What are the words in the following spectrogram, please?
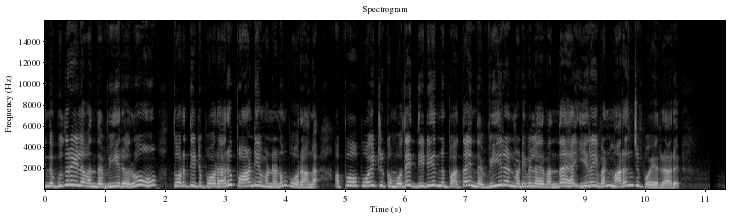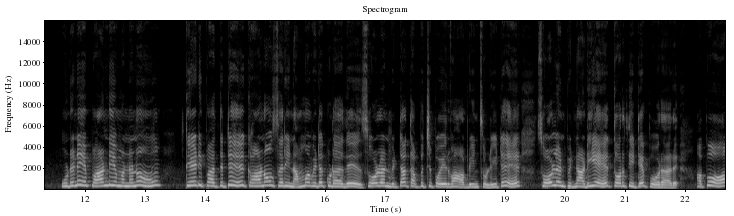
இந்த குதிரையில் வந்த வீரரும் துரத்திட்டு போகிறாரு பாண்டிய மன்னனும் போகிறாங்க அப்போது போயிட்டுருக்கும் போதே திடீர்னு பார்த்தா இந்த வீரன் வடிவில் வந்த இறைவன் மறைஞ்சு போயிடுறாரு. உடனே பாண்டிய மன்னனும் தேடி பார்த்துட்டு காணோம் சரி நம்ம விடக்கூடாது. சோழன் விட்டால் தப்பிச்சு போயிடுவான் அப்படின்னு சொல்லிட்டு சோழன் பின்னாடியே துரத்திட்டே போகிறாரு அப்போது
